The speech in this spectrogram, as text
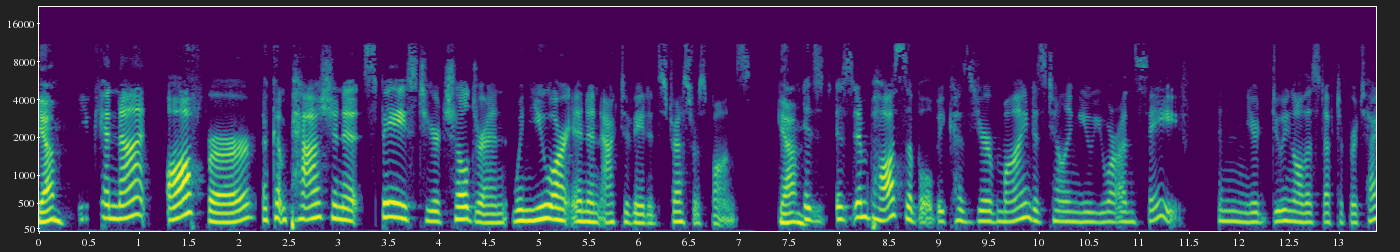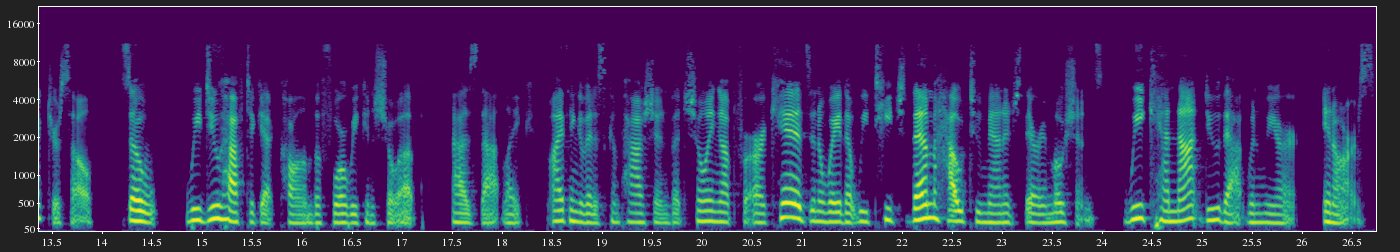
Yeah. You cannot offer a compassionate space to your children when you are in an activated stress response. Yeah. It's it's impossible because your mind is telling you you are unsafe and you're doing all this stuff to protect yourself. So we do have to get calm before we can show up as that like I think of it as compassion, but showing up for our kids in a way that we teach them how to manage their emotions. We cannot do that when we are in ours.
